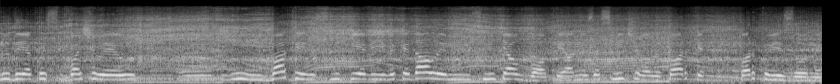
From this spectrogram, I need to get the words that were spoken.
люди якось бачили е, ну, баки сміттєві і викидали сміття в баки, а не засмічували парки, паркові зони.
